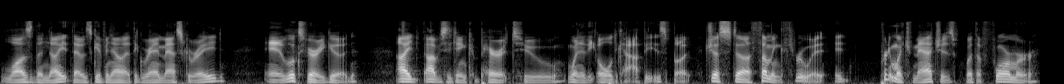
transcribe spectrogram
Laws of the Night, that was given out at the Grand Masquerade, and it looks very good. I obviously didn't compare it to one of the old copies, but just uh, thumbing through it, it pretty much matches what the former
